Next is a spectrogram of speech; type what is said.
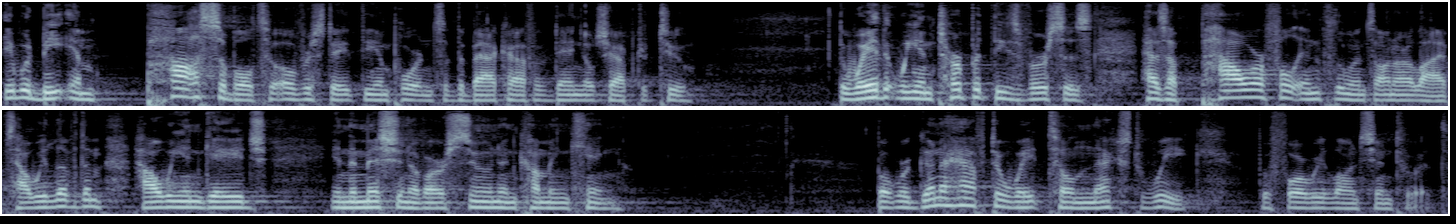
It would be impossible to overstate the importance of the back half of Daniel chapter 2. The way that we interpret these verses has a powerful influence on our lives, how we live them, how we engage in the mission of our soon and coming King. But we're going to have to wait till next week before we launch into it.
